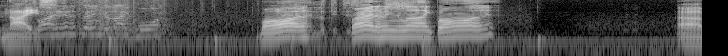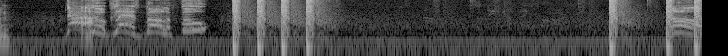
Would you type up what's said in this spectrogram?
Nice. Try anything you like, boy. Boy. Man, look at this. Try anything you like, boy. Um. Die, little glass ball of fool. Oh,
